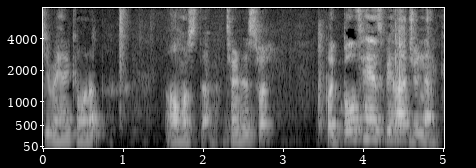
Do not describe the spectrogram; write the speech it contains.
Keep your hand coming up. Almost done. Turn this way. Put both hands behind your neck,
